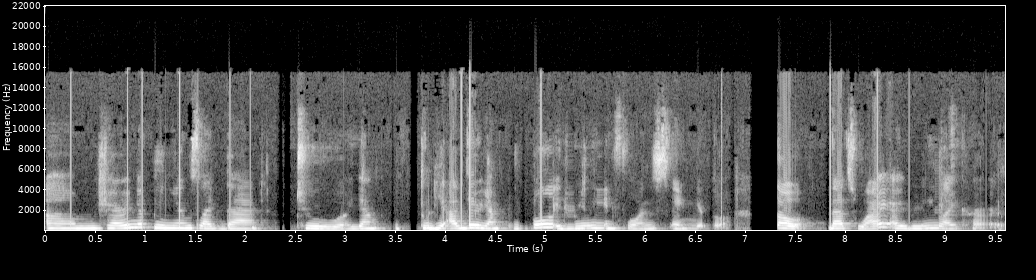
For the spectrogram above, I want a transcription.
um, sharing opinions like that to young to the other young people it really influencing gitu. So that's why I really like her.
